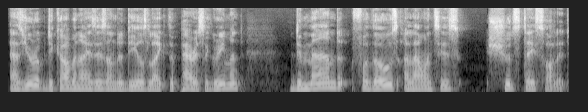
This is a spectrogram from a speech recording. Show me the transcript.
As Europe decarbonizes under deals like the Paris Agreement, demand for those allowances should stay solid.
